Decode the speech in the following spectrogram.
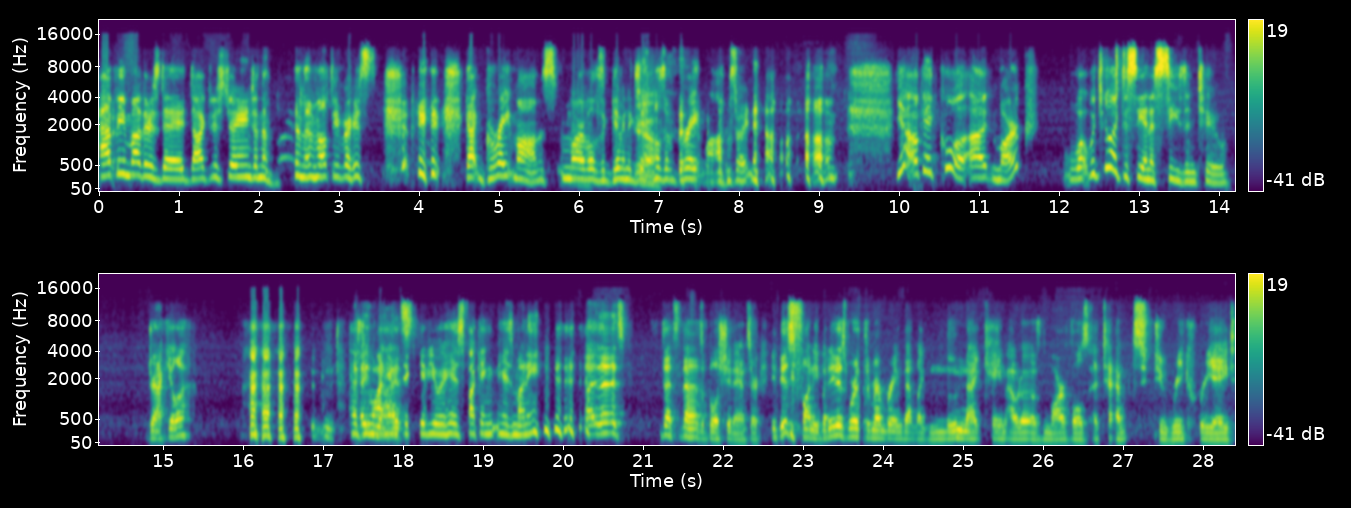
happy Mother's Day, Doctor Strange and the and the multiverse got great moms. Marvel's giving examples of great moms right now. Um, yeah. Okay. Cool. Uh, Mark, what would you like to see in a season two? Dracula. Because you Uh, want no, him to give you his fucking his money. Uh, that's that's that's a bullshit answer. It is funny, but it is worth remembering that like Moon Knight came out of Marvel's attempt to recreate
